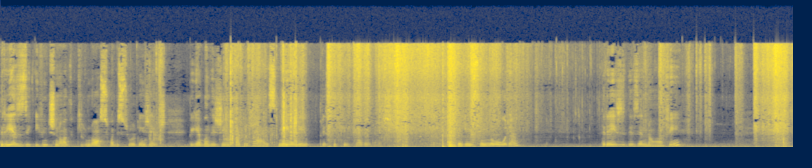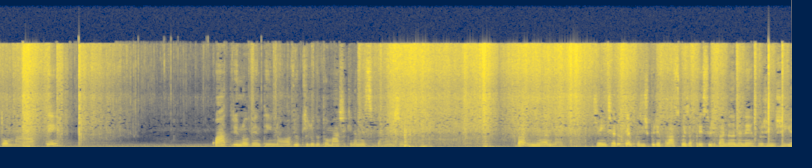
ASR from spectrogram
R$13,29 o quilo. Nossa, um absurdo, hein, gente? Peguei a bandejinha, 4,00 reais. Nem olhei o preço do quilo, pra verdade. Peguei cenoura, R$3,19. Tomate, R$4,99 o quilo do tomate aqui na minha cidade. Banana. Gente, era o tempo que a gente podia falar as coisas a preço de banana, né? Hoje em dia,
